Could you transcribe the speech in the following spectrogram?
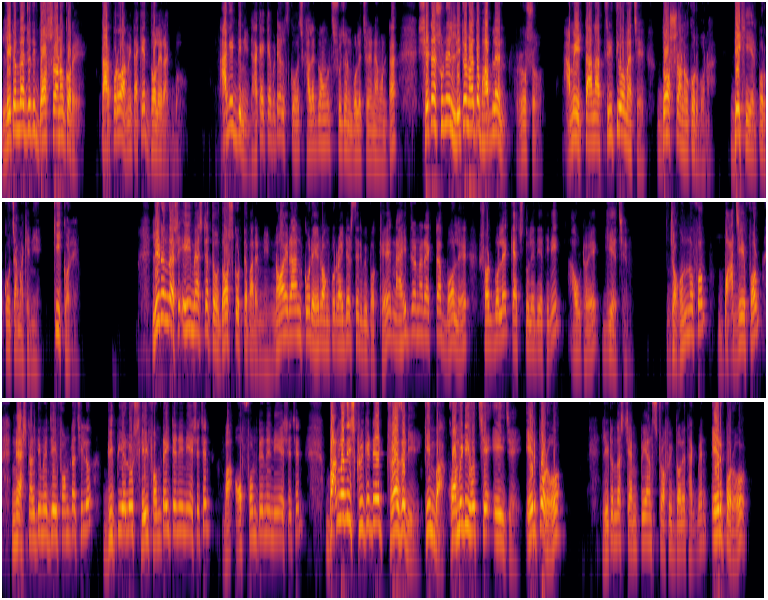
লিটন দাস যদি দশ রানও করে, তারপরও আমি তাকে দলে রাখব। আগের দিনই ঢাকা ক্যাপিটালস কোচ খালেদ মোহাম্মদ সুজন বলেছিলেন এমনটা। সেটা শুনে লিটন হয়তো ভাবলেন, রোশো, আমি টানা তৃতীয় ম্যাচে দশ রানও করব না। দেখি এরপর কোচ আমাকে নিয়ে কি করে। লিটন দাস এই ম্যাচটাতেও দশ করতে পারেননি। নয় রান করে রংপুর রাইডার্সের বিপক্ষে নাহিদ রানার একটা বলে, শর্ট বলে ক্যাচ তুলে দিয়ে তিনি আউট হয়ে গিয়েছেন। জঘন্য ফর্ম বাজে ফর্ম ন্যাশনাল টিমের যেই ফর্মটা ছিল বিপিএলও সেই ফর্মটাই টেনে নিয়ে এসেছেন বা অফ ফর্ম টেনে নিয়ে এসেছেন। বাংলাদেশ ক্রিকেটের ট্র্যাজেডি কিংবা কমেডি হচ্ছে এই যে, এরপরও লিটন দাস চ্যাম্পিয়ন্স ট্রফির দলে থাকবেন, এরপরও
